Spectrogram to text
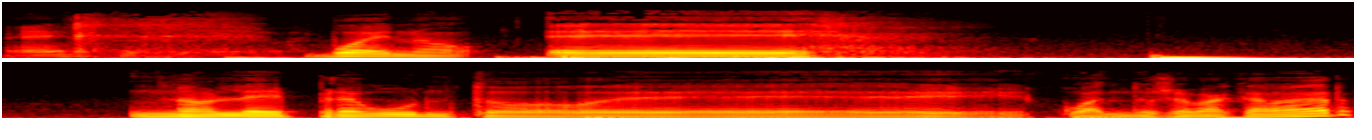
¿eh? Esto se tiene que acabar. Bueno, eh, no le pregunto eh, cuándo se va a acabar,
